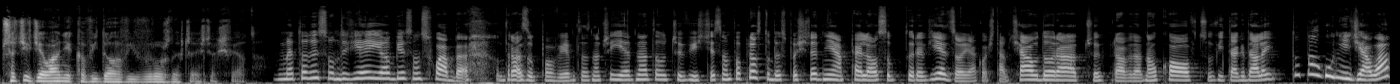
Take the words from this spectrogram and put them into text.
przeciwdziałanie COVID-owi w różnych częściach świata. Metody są dwie i obie są słabe, od razu powiem. To znaczy, jedna to oczywiście są po prostu bezpośrednie apele osób, które wiedzą jakoś tam ciał doradczych, prawda, naukowców i tak dalej. To na ogół nie działa,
